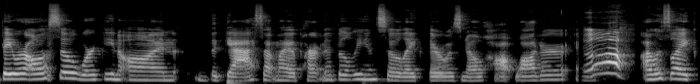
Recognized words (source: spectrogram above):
they were also working on the gas at my apartment building, and so like there was no hot water. And! I was like,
